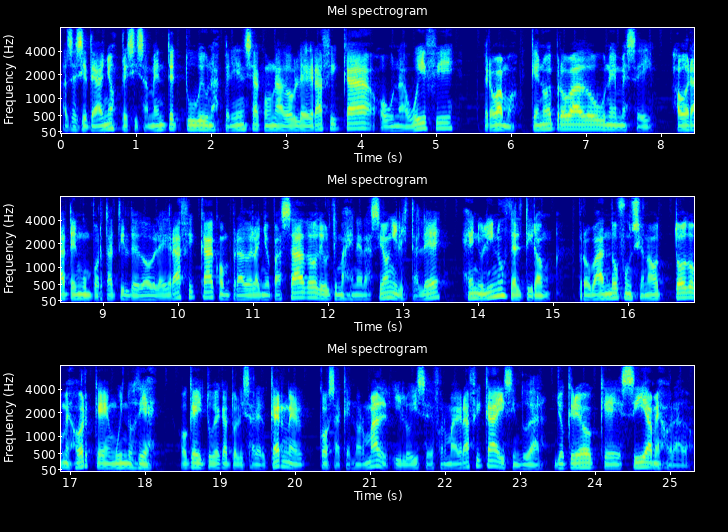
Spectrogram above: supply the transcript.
Hace 7 años precisamente tuve una experiencia con una doble gráfica o una Wi-Fi, pero vamos, que no he probado un MSI. Ahora tengo un portátil de doble gráfica comprado el año pasado de última generación y le instalé GNU Linux del tirón. Probando funcionó todo mejor que en Windows 10. Ok, tuve que actualizar el kernel, cosa que es normal, y lo hice de forma gráfica y sin dudar. Yo creo que sí ha mejorado.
